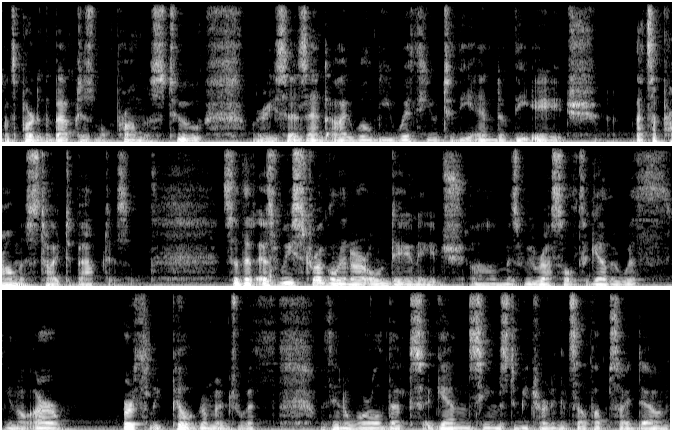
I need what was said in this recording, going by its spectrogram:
That's part of the baptismal promise, too, where he says, And I will be with you to the end of the age. That's a promise tied to baptism. So that as we struggle in our own day and age, um, as we wrestle together with, you know, our earthly pilgrimage with within a world that again seems to be turning itself upside down,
